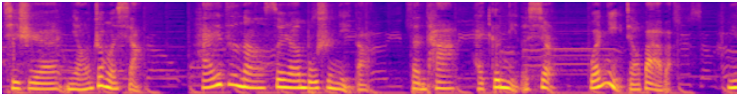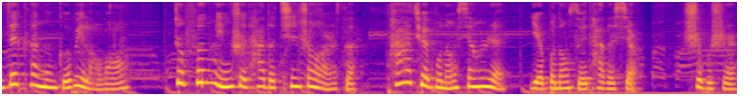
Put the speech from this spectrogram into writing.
其实你要这么想，孩子呢虽然不是你的，但他还跟你的姓儿，管你叫爸爸。你再看看隔壁老王，这分明是他的亲生儿子，他却不能相认，也不能随他的姓儿，是不是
